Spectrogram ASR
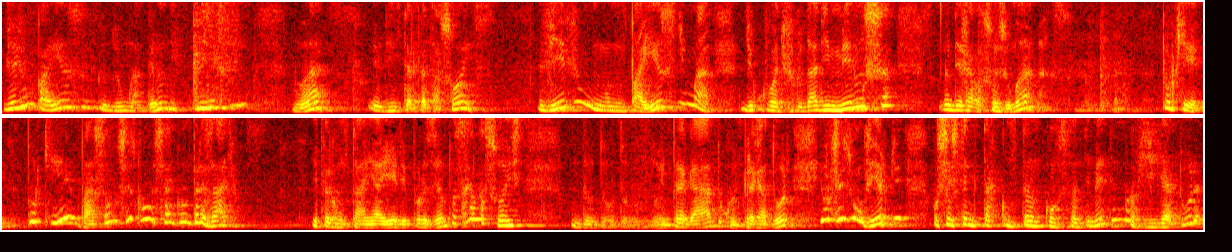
Vivem um país de uma grande crise, não é? De interpretações vive um, um país de uma, de uma dificuldade imensa de relações humanas. Por quê? Porque basta vocês conversarem com o empresário e perguntarem a ele, por exemplo, as relações do, do, do, do, empregado com o empregador, e vocês vão ver que vocês têm que estar constantemente uma vigiliatura,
